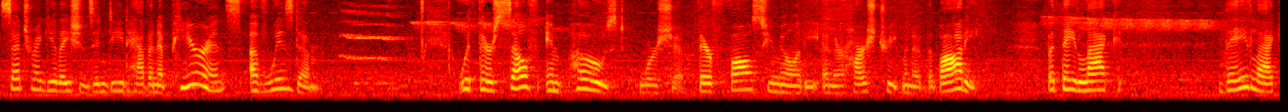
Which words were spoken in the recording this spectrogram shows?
Such regulations indeed have an appearance of wisdom. With their self imposed worship, their false humility, and their harsh treatment of the body, but they lack, they lack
